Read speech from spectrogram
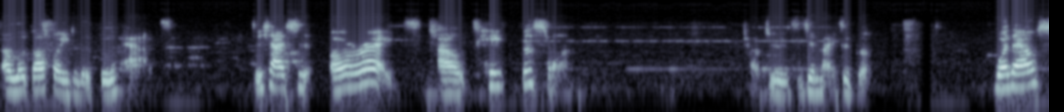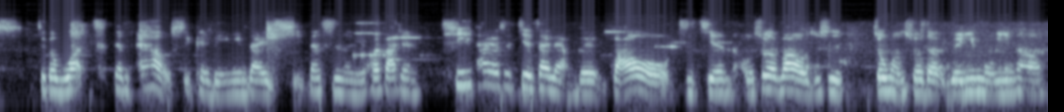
I look awful in the blue hat。接下来是 All right，I'll take this one，好，就是直接买这个。What else？ 这个 what 跟 else 也可以连音在一起，但是呢，你会发现 t 它又是介在两个 vowel 之间的。我说的 vowel 就是中文说的元音母音哈，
